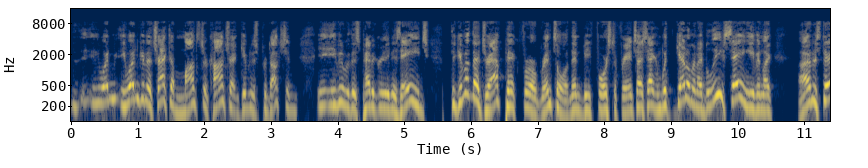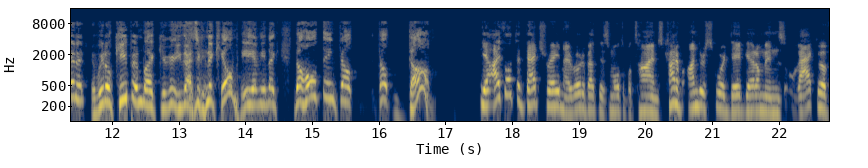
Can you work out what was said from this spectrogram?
he wasn't he wasn't gonna attract a monster contract given his production, even with his pedigree and his age, to give up that draft pick for a rental and then be forced to franchise tag. And with Gettleman, I believe saying even like I understand it. If we don't keep him, like you guys are going to kill me. I mean, like the whole thing felt felt dumb. Yeah, I thought that that trade, and I wrote about this multiple times, kind of underscored Dave Gettleman's lack of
